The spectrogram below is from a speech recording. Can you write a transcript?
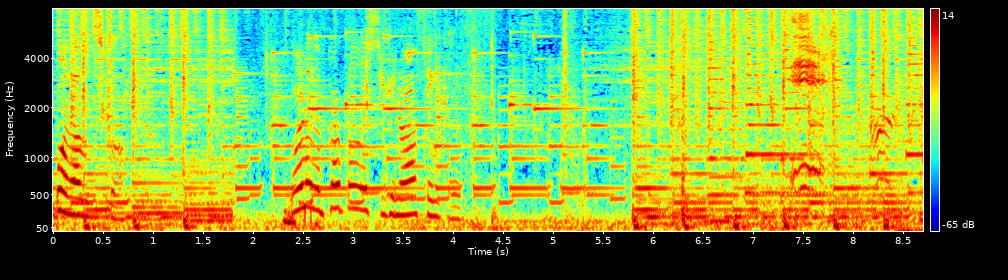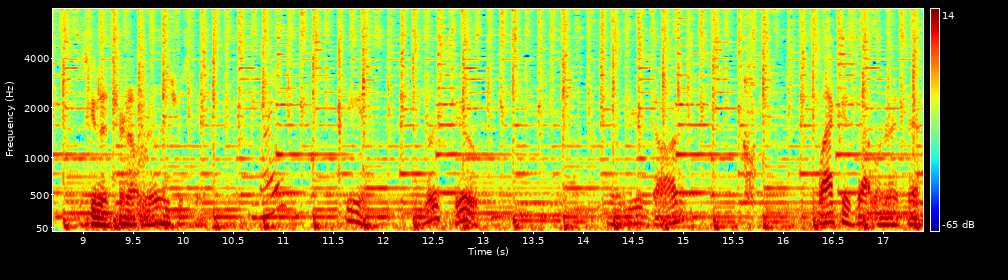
Well, that looks cool. One of the purplest you can all think of. It's gonna turn out really interesting. Mine? Yes, yours too. A weird dog. Black is that one right there.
